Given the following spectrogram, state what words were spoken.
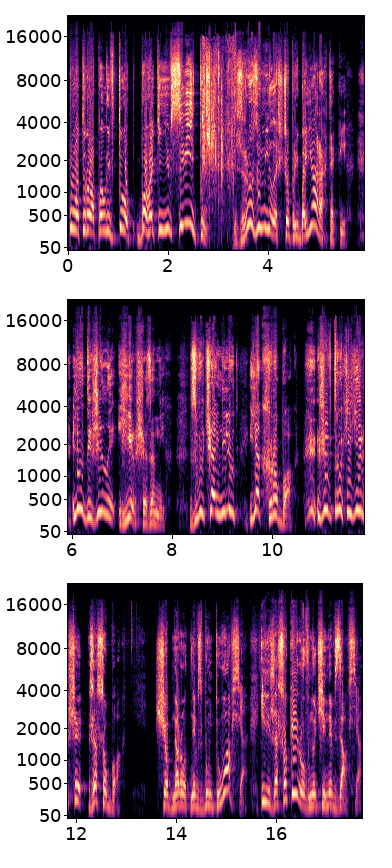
потрапили в топ багатіїв світу. Зрозуміло, що при боярах таких люди жили гірше за них. Звичайний люд, як хробак, жив трохи гірше за собак. Щоб народ не взбунтувався і за сокиру вночі не взявся,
